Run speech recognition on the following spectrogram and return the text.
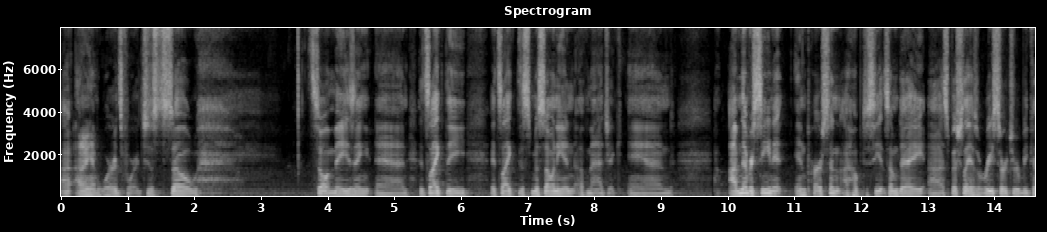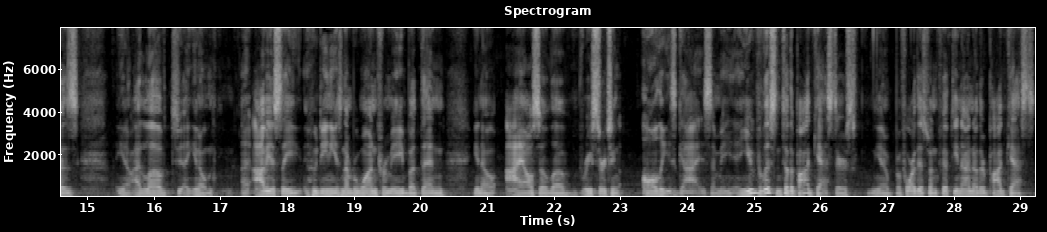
I, I don't even have words for it. Just so so amazing and it's like the it's like the Smithsonian of magic and I've never seen it in person. I hope to see it someday, uh, especially as a researcher because you know I love to you know obviously Houdini is number one for me, but then you know I also love researching all these guys. I mean, you've listened to the podcast. There's, you know, before this one, 59 other podcasts.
